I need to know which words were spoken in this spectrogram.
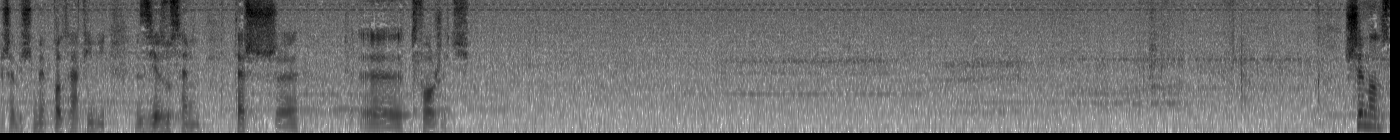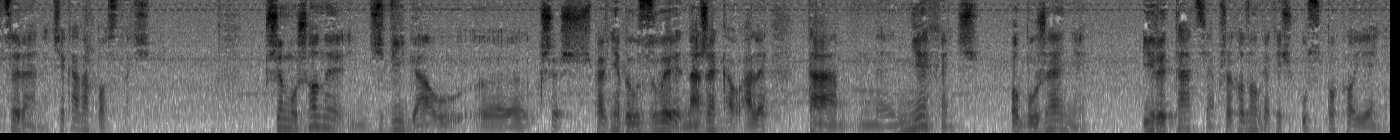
żebyśmy potrafili z Jezusem też e, tworzyć. Szymon z Cyreny, ciekawa postać. Przymuszony dźwigał e, krzyż. Pewnie był zły, narzekał, ale ta niechęć, oburzenie, irytacja przechodzą w jakieś uspokojenie.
